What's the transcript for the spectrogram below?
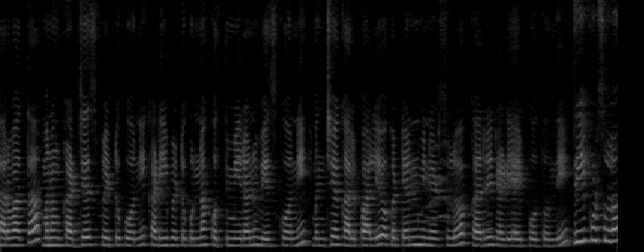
తర్వాత మనం కట్ చేసి పెట్టుకొని కడిగి పెట్టుకున్న కొత్తిమీరను వేసుకొని మంచిగా కలపాలి. ఒక టెన్ మినిట్స్లో కర్రీ రెడీ అయిపోతుంది. సీ ఫుడ్స్లో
